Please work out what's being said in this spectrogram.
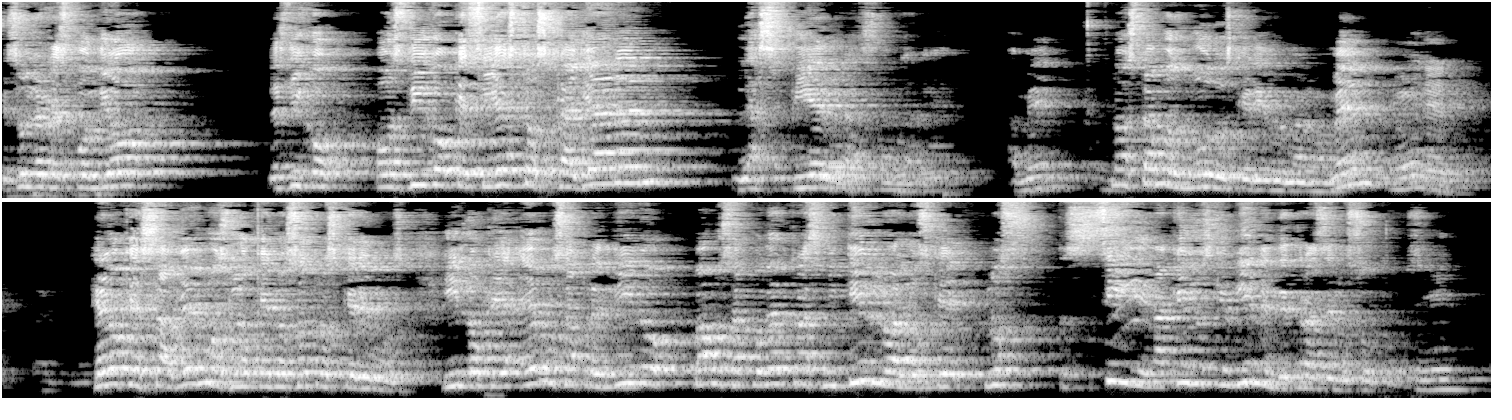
Jesús le respondió, les dijo, os digo que si estos callaran, las piedras hablarían. Amén. No estamos mudos, querido hermano. Amén. Creo que sabemos lo que nosotros queremos. Y lo que hemos aprendido vamos a poder transmitirlo a los que nos siguen, a aquellos que vienen detrás de nosotros. En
